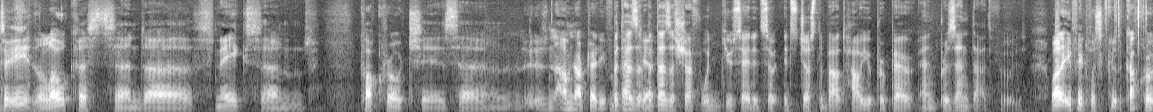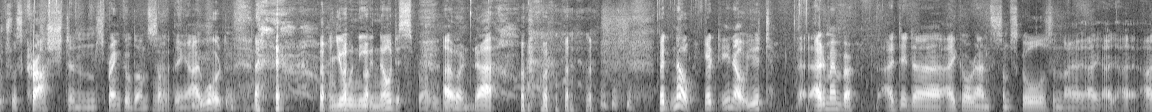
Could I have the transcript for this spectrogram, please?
to eat the locusts and uh, snakes and cockroaches, uh, I'm not ready for But that as a, yet. but as a chef, wouldn't you say that so it's just about how you prepare and present that food? Well, if it was the cockroach was crushed and sprinkled on something, I would. And you wouldn't even notice probably. I wouldn't. Uh. but no, but you know, I remember I did. Uh, I go around some schools and I, I, I, I,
